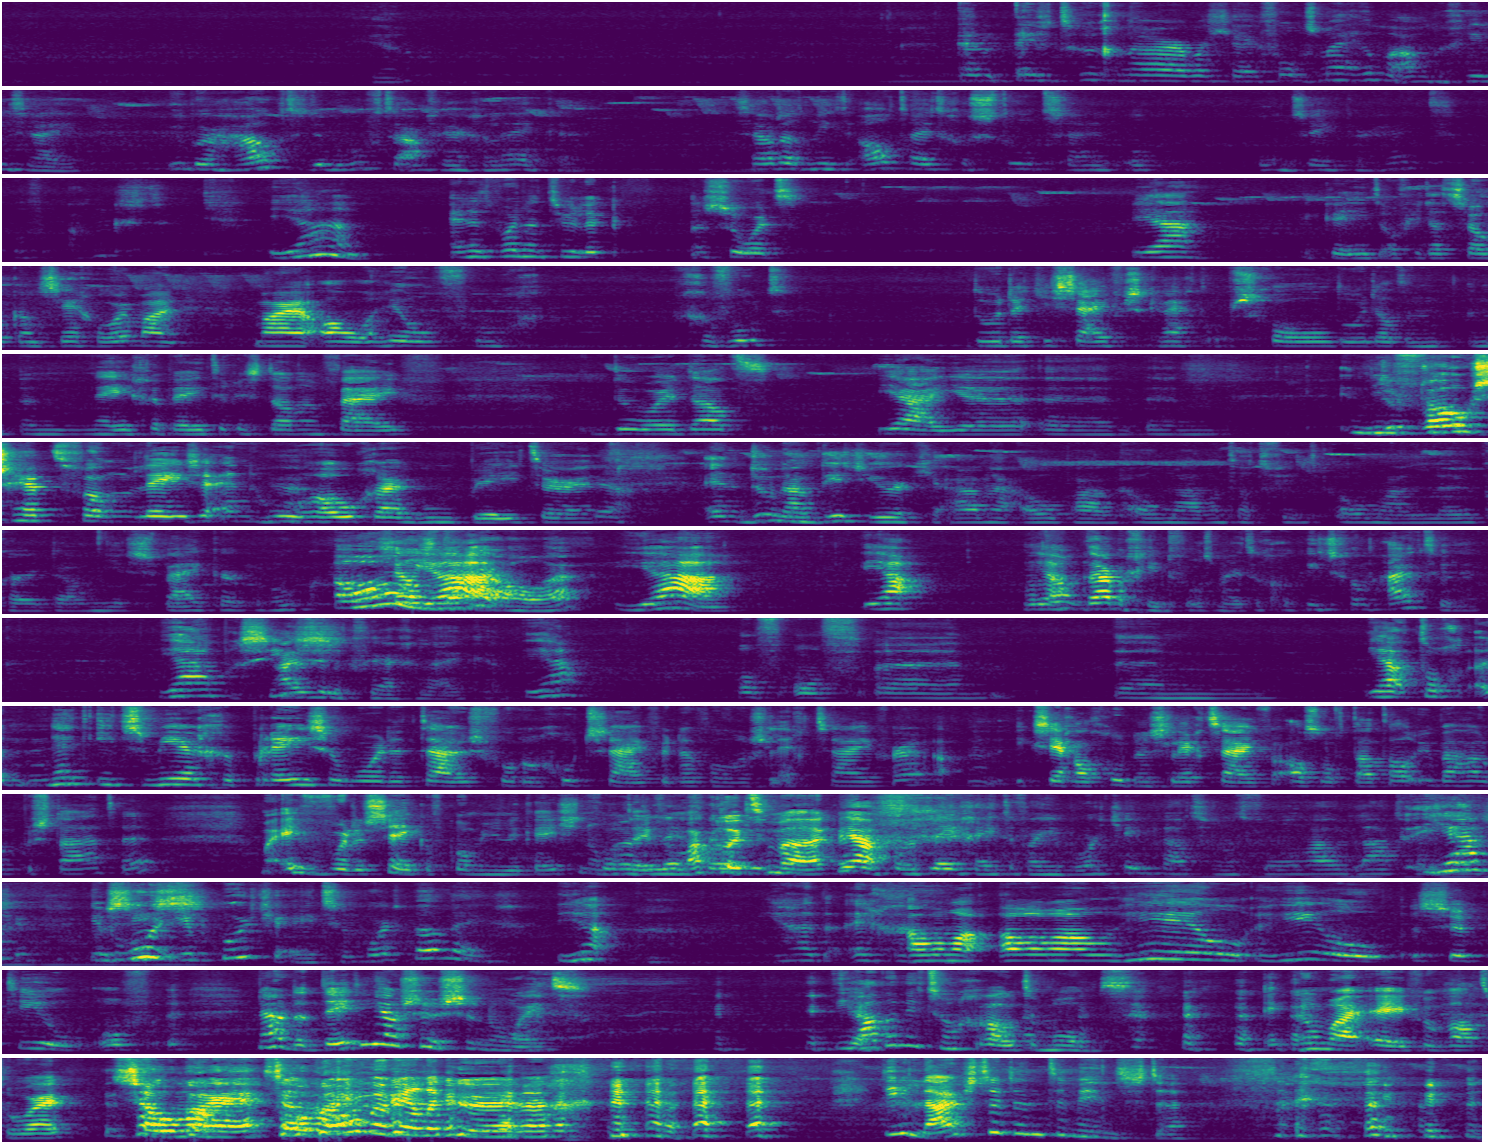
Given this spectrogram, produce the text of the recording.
Ja. En even terug naar wat jij volgens mij helemaal aan het begin zei. Überhaupt de behoefte aan vergelijken. Zou dat niet altijd gestoeld zijn op onzekerheid of angst? Ja, en het wordt natuurlijk een soort, ja, ik weet niet of je dat zo kan zeggen hoor, maar, maar al heel vroeg gevoed. Doordat je cijfers krijgt op school, doordat een, een, een 9 beter is dan een 5. Doordat ja, je ehm, niveaus hebt van lezen en hoe Ja. hoger, hoe beter. Ja. En doe nou dit jurkje aan naar opa en oma, want dat vindt oma leuker dan je spijkerbroek. Oh Zelfs ja. daar al, hè? Ja, ja, Want dan- daar begint volgens mij toch ook iets van uiterlijk. ja, precies. Uiterlijk vergelijken. Ja. Of, of ehm, ja, toch net iets meer geprezen worden thuis voor een goed cijfer dan voor een slecht cijfer. Ik zeg al goed een slecht cijfer alsof dat al überhaupt bestaat. Hè? Maar even voor de sake of communication, om Voor het even makkelijk te maken. Ja, voor het leeg eten van je bordje in plaats van het volhouden laten van je Ja, bordje. Je, broer, je broertje eet zijn bord wel leeg. Ja, ja echt allemaal, allemaal heel, heel subtiel. Of, eh, nou, dat deden jouw zussen nooit. Die Ja. hadden niet zo'n grote mond. Ik noem maar even wat hoor. Zomaar, hè? Zo komen willekeurig. Die luisterden tenminste.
